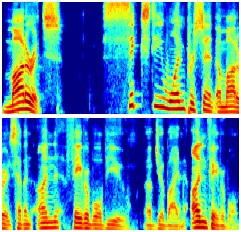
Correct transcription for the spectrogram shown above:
moderates, sixty-one percent of moderates have an unfavorable view of Joe Biden. Unfavorable.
